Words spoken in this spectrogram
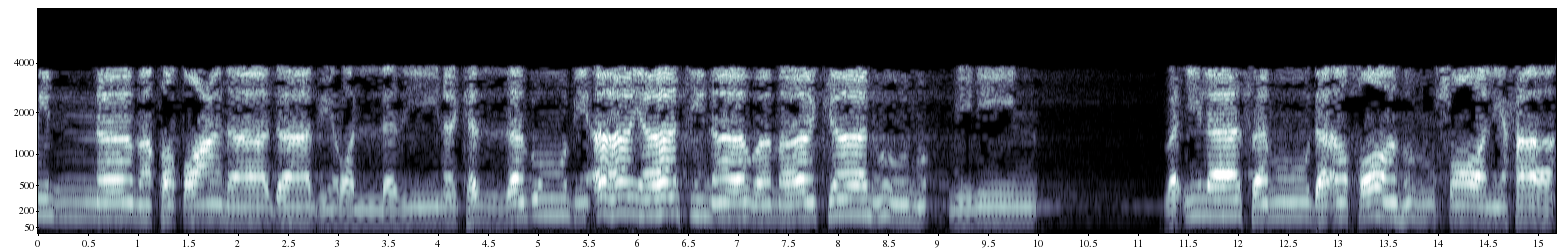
منا مقطعنا دابر الذين كذبوا بآياتنا وما كانوا مؤمنين. وإلى ثمود أخاهم صالحا.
